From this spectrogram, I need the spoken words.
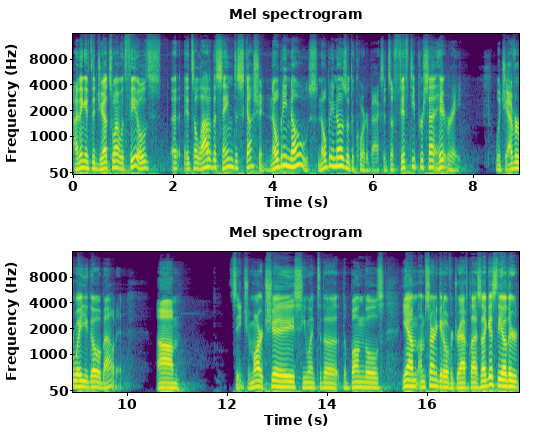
I think if the Jets went with Fields, uh, it's a lot of the same discussion. Nobody knows. Nobody knows with the quarterbacks. It's a 50% hit rate, whichever way you go about it. Um, see, Ja'Marr Chase, he went to the, the Bungles. Yeah, I'm, I'm starting to get over draft classes. I guess the other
